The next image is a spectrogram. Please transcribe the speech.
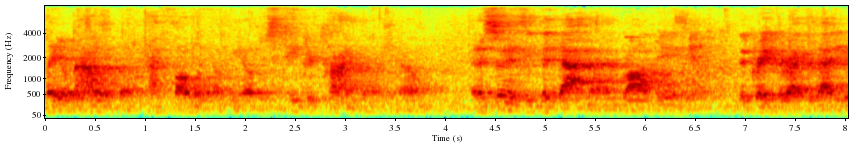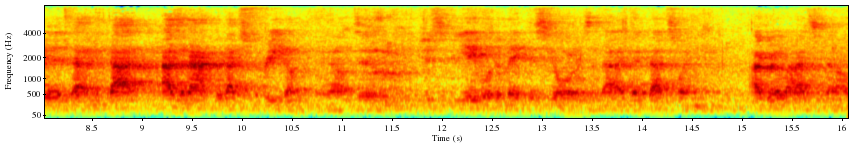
Play around with them, have fun with them, you know, just take your time, though, you know. And as soon as he did that, man, Rob being the great director that he is, I mean, that, as an actor, that's freedom, you know, to just be able to make this yours, and that, I think that's when I realized, you know,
